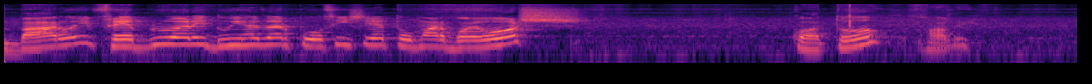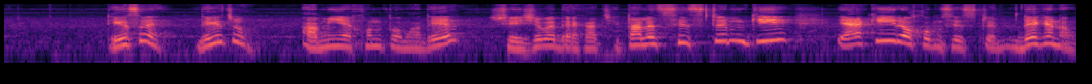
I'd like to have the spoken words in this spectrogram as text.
বারোই ফেব্রুয়ারি দুই হাজার পঁচিশে তোমার বয়স কত হবে? ঠিক আছে? দেখেছ? আমি এখন তোমাদের সেই হিসেবে দেখাচ্ছি। তাহলে সিস্টেম কি? একই রকম সিস্টেম দেখে নাও।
